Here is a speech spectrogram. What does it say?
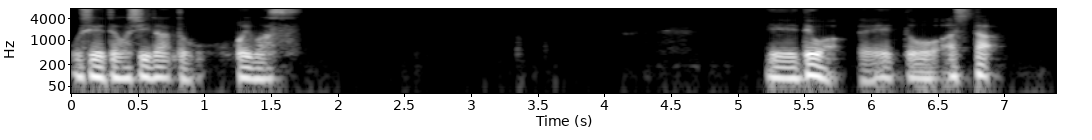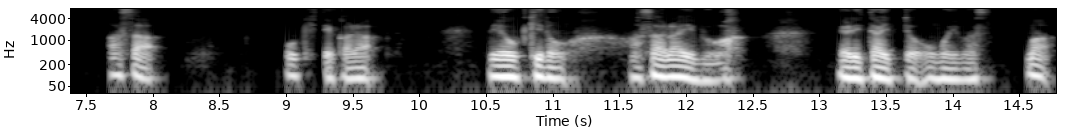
教えてほしいなと思います。えー、では、えっ、ー、と、明日、朝、起きてから寝起きの朝ライブを やりたいと思います。ま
